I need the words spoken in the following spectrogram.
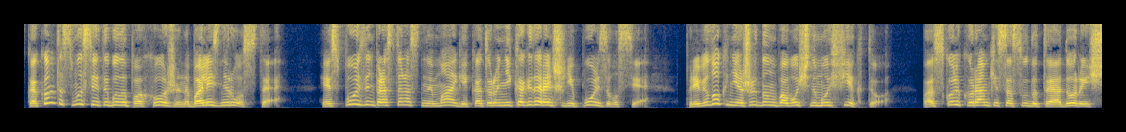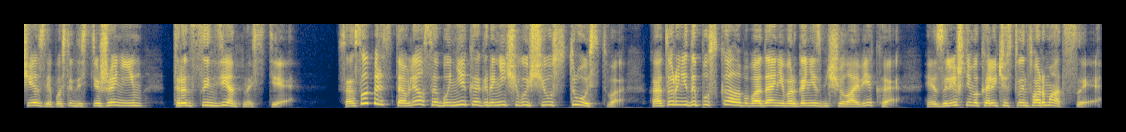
В каком-то смысле это было похоже на болезнь роста. Использование пространственной магии, которой он никогда раньше не пользовался, привело к неожиданному побочному эффекту, поскольку рамки сосуда Теодора исчезли после достижения им трансцендентности. Сосуд представлял собой некое ограничивающее устройство, которое не допускало попадания в организм человека из лишнего количества информации.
